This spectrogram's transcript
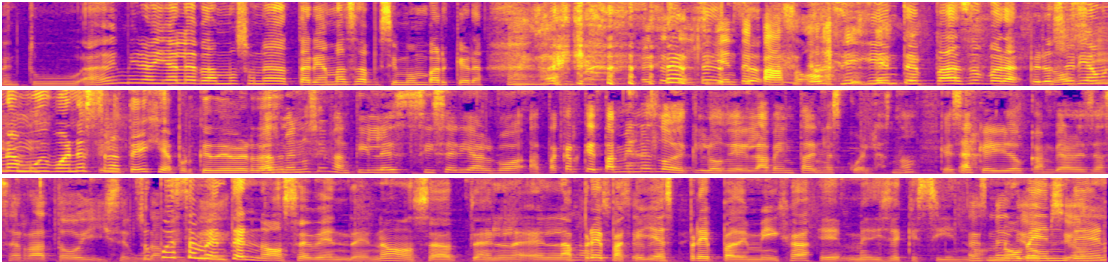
en tu, ay, mira, ya le damos una tarea más a Simón Barquera. Ese es el siguiente paso. El siguiente paso para, pero No, sería sí, una muy buena sí. estrategia, porque de verdad... Los menús infantiles sí sería algo a atacar, que también es lo de, lo de la venta en escuelas, ¿no? Que se ha querido cambiar desde hace rato y seguramente... Supuestamente no se vende, ¿no? O sea, en la, en la No, prepa, sí que ya es prepa de mi hija, eh, me dice que sí, no, no venden,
